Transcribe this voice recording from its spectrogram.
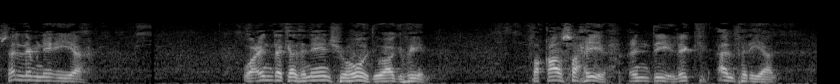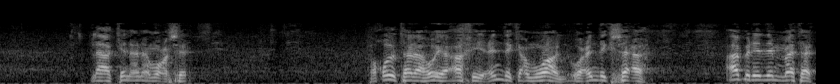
سلمني إياه. وعندك اثنين شهود واقفين. فقال صحيح عندي لك ألف ريال لكن أنا معسر. فقلت له يا أخي عندك أموال وعندك سعة أبر ذمتك.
